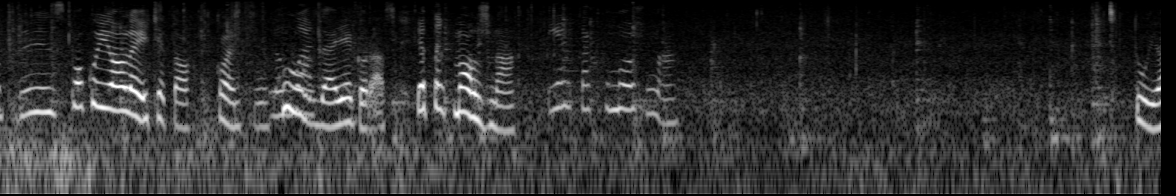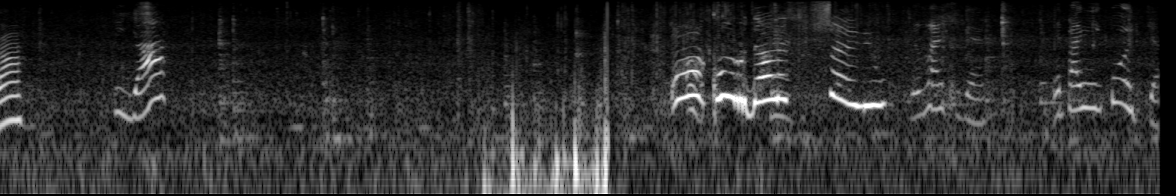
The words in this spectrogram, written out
y, spokój i olejcie to w końcu. No Kurde, właśnie. jego raz. Jak tak można? Jak tak można? Tu ja. Ty ja? O kurde, ale strzelił. No właśnie. Nie panikujcie.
